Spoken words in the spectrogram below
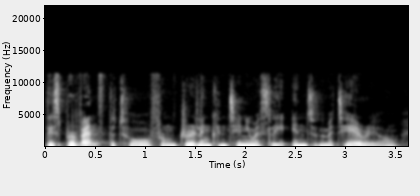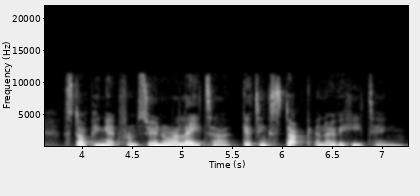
This prevents the tool from drilling continuously into the material, stopping it from sooner or later getting stuck and overheating.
